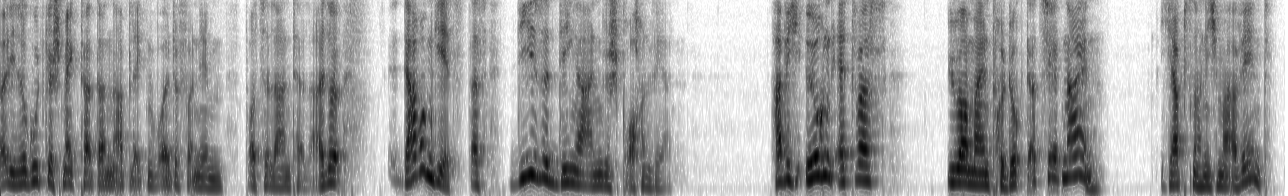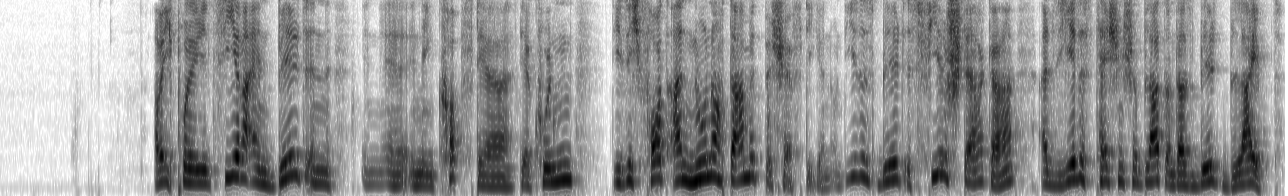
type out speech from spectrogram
weil die so gut geschmeckt hat, dann ablecken wollte von dem Porzellanteller. Also darum geht's, dass diese Dinge angesprochen werden. Habe ich irgendetwas über mein Produkt erzählt? Nein. Ich habe es noch nicht mal erwähnt. Aber ich projiziere ein Bild in, in, äh, in den Kopf der, der Kunden, die sich fortan nur noch damit beschäftigen. Und dieses Bild ist viel stärker als jedes technische Blatt und das Bild bleibt.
